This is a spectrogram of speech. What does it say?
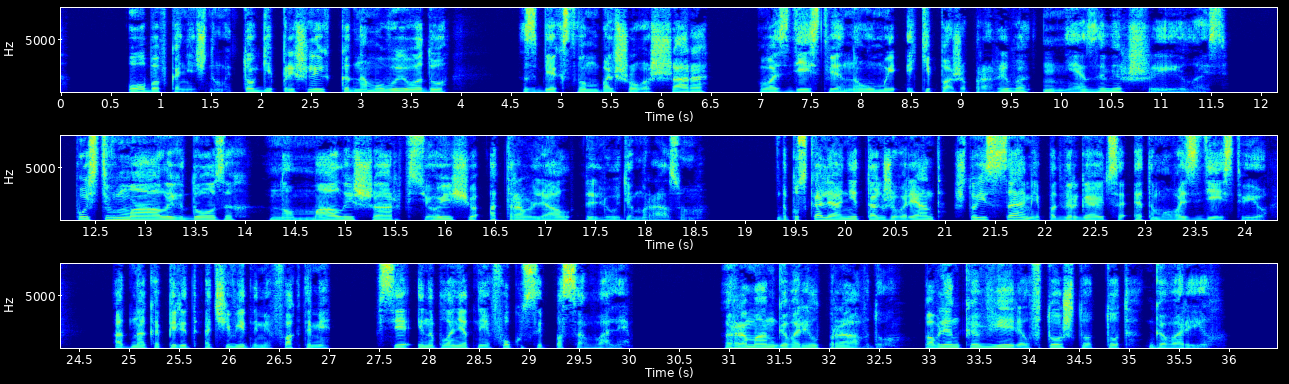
Оба в конечном итоге пришли к одному выводу. С бегством большого шара воздействие на умы экипажа прорыва не завершилось. Пусть в малых дозах, но малый шар все еще отравлял людям разум. Допускали они также вариант, что и сами подвергаются этому воздействию, однако перед очевидными фактами все инопланетные фокусы пасовали. Роман говорил правду. Павленко верил в то, что тот говорил.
